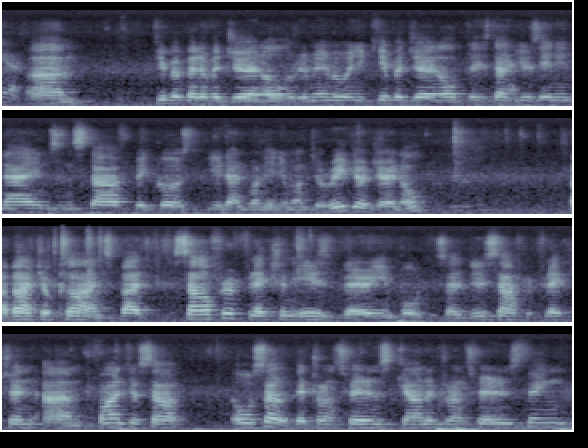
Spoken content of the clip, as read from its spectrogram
Yeah. Um, keep a bit of a journal. Remember, when you keep a journal, please don't Yeah. use any names and stuff because you don't want anyone to read your journal about your clients. But self-reflection is very important. So do self-reflection. Um, find yourself also the transference counter-transference thing.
